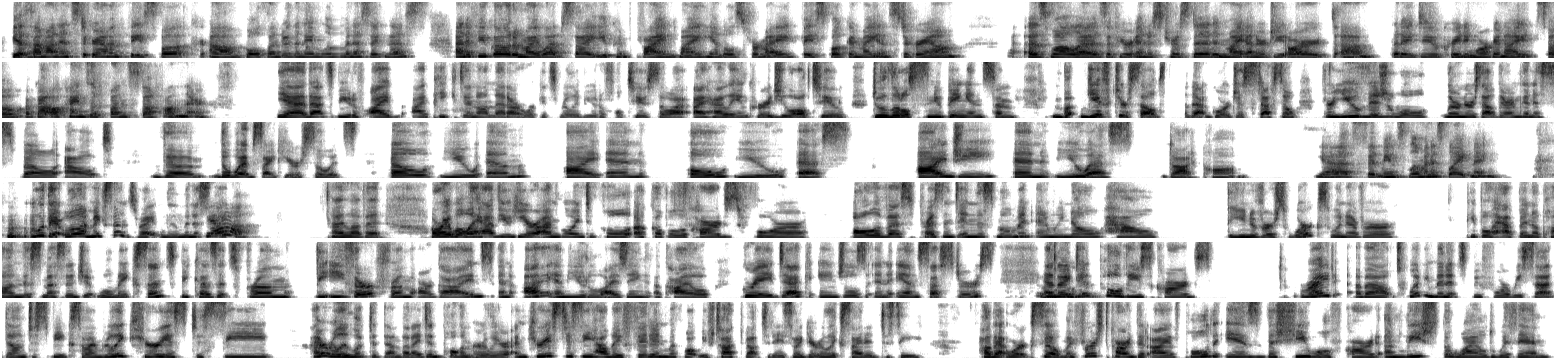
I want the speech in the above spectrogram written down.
Yes, I'm on Instagram and Facebook, um, both under the name Luminous Ignis. And if you go to my website, you can find my handles for my Facebook and my Instagram as well as if you're interested in my energy art um, that I do, creating orgonite. So I've got all kinds of fun stuff on there. Yeah, that's beautiful. I I peeked in on that artwork. It's really beautiful too. So I, I highly encourage you all to do a little snooping and some gift yourselves that gorgeous stuff. So for you visual learners out there, I'm going to spell out the the website here. So it's l u m i n o u s i g n u s dot com Yes, it means luminous lightning. Oh, there. Well, that makes sense, right? Luminous. Yeah. Lightning. I love it. All right. Well, I have you here. I'm going to pull a couple of cards for all of us present in this moment. And we know how the universe works whenever people happen upon this message, it will make sense because it's from the ether, from our guides. And I am utilizing a Kyle Gray deck, Angels and Ancestors. And I did pull these cards right about 20 minutes before we sat down to speak. So I'm really curious to see. I haven't really looked at them, but I did pull them earlier. I'm curious to see how they fit in with what we've talked about today. So I get really excited to see how that works. So, my first card that I have pulled is the She Wolf card, Unleash the Wild Within.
